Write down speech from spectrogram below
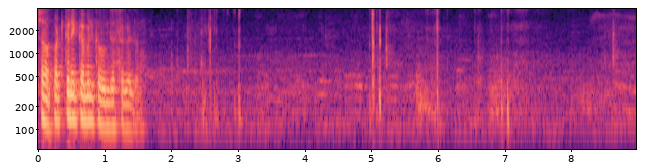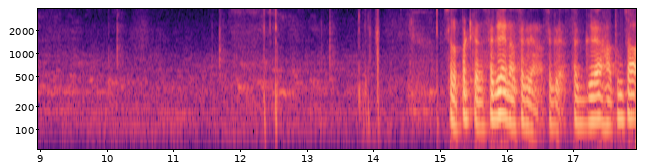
चला पटकन एक कमेंट करून द्या सगळेजण. चला पटकन सगळ्यांना सगळ्यांना सगळ्या सगळ्या हा तुमचा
